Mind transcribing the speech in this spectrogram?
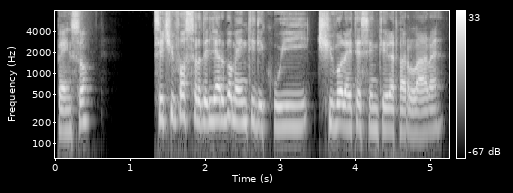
Penso. Se ci fossero degli argomenti di cui ci volete sentire parlare.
